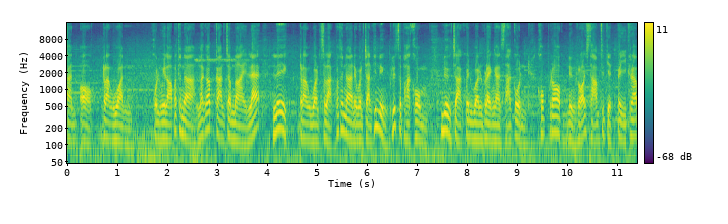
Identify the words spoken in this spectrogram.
การออกรางวัลผลเวลาพัฒนาระงับการจำหน่าย และเลขรางวัลสลากพัฒนาในวันจันทร์ที่ 1 พฤษภาคม เนื่องจากเป็นวันแรงงานสากล ครบรอบ 137 ปีครับ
